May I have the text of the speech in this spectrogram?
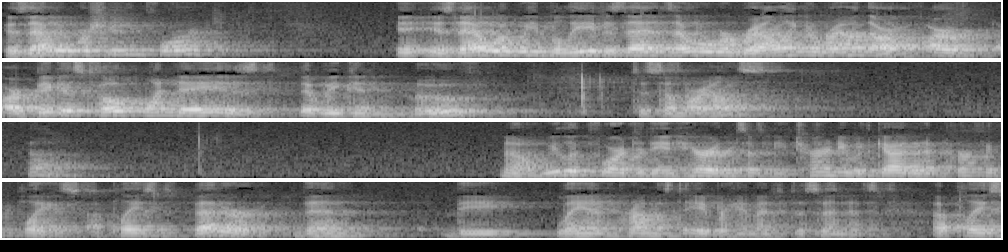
Is that what we're shooting for? Is that what we believe? Is that, is that what we're rallying around? Our, our, our biggest hope one day is that we can move to somewhere else? No. No, we look forward to the inheritance of an eternity with God in a perfect place, a place better than the land promised to Abraham and his descendants, a place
